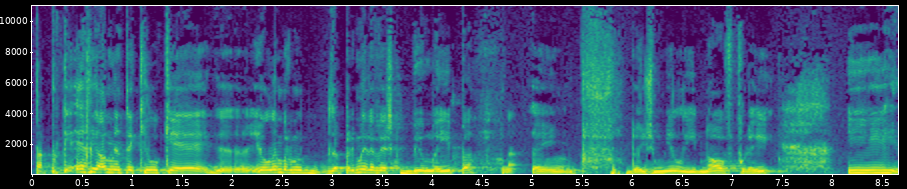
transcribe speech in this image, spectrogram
Pá, porque é realmente aquilo que é. Eu lembro-me da primeira vez que bebi uma IPA, em 2009 por aí, e,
